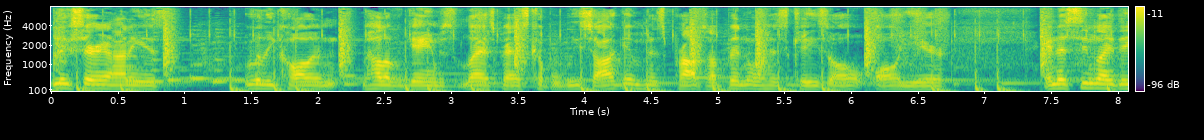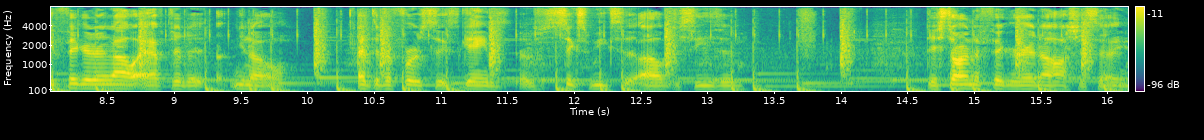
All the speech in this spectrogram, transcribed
Nick Sirianni is really calling hell of a games last past couple weeks. So I'll give him his props. I've been on his case all all year, and it seemed like they figured it out after the you know after the first six games, six weeks of the season. They're starting to figure it out, I should say.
